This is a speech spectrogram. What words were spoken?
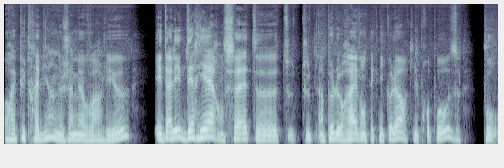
aurait pu très bien ne jamais avoir lieu et d'aller derrière en fait euh, tout, un peu le rêve en technicolor qu'il propose pour,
